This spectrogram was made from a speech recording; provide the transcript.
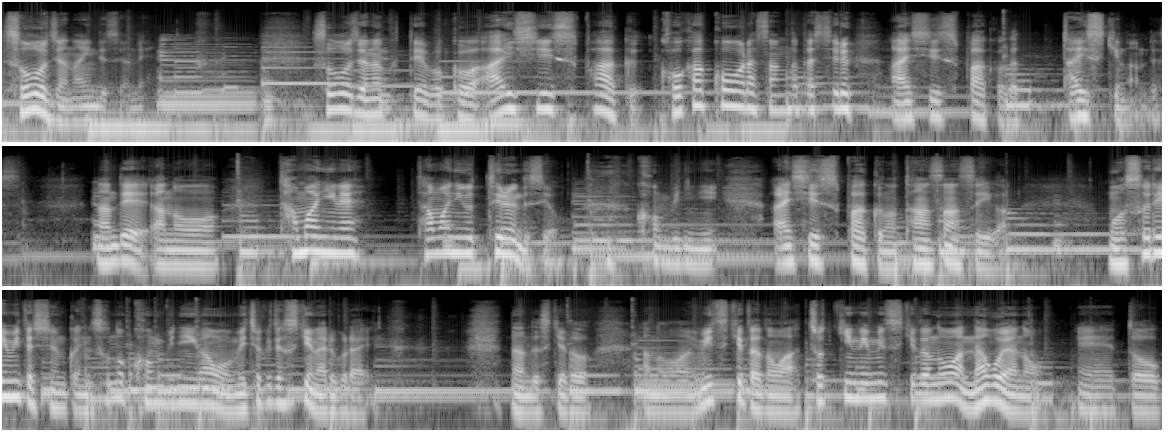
そうじゃないんですよね。そうじゃなくて僕は IC スパークコカ・コーラさんが出してる IC スパークが大好きなんです。なんであのたまにねたまに売ってるんですよ。コンビニに IC スパークの炭酸水が。もうそれ見た瞬間にそのコンビニがもうめちゃくちゃ好きになるぐらい なんですけど、あの、見つけたのは、直近で見つけたのは名古屋の、えっ、ー、と、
